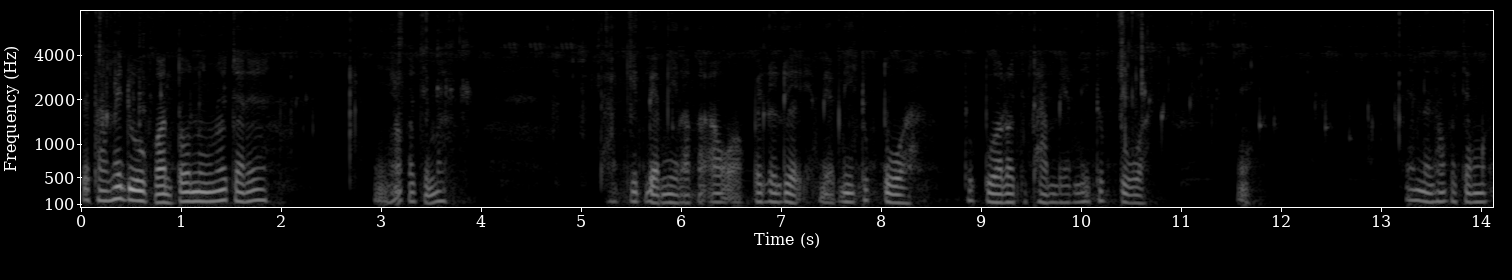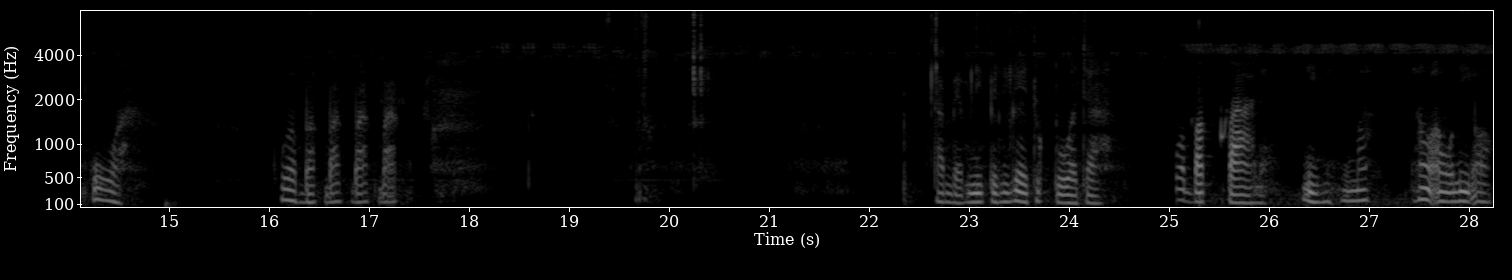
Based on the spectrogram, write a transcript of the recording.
จะทำให้ดูก่อนตัวหนึ่งเนาะจ๊ะเด้อ นี่เขาก็จะมาทำกิดแบบนี้เราก็เอาออกไปเรื่อยๆ แบบนี้ทุกตัว ทุกตัวเราจะทำแบบนี้ทุกตัว นี่นั่นนั้นเขาก็จะมาคั่ว คั่วบักบักบักบักทำแบบนี้ไปเรื่อยๆทุกตัวจ้ะคั่วบักปลาเนี่ยนี่นี่เห็นไหมเขาเอาอันนี้ออก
